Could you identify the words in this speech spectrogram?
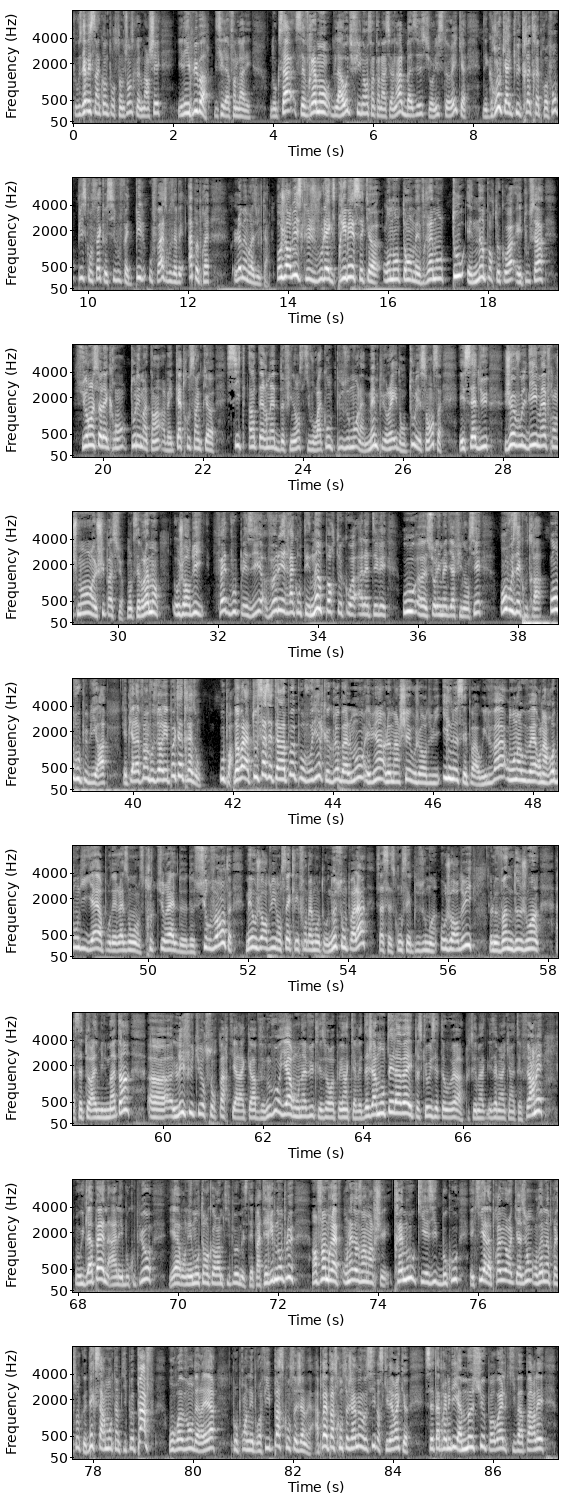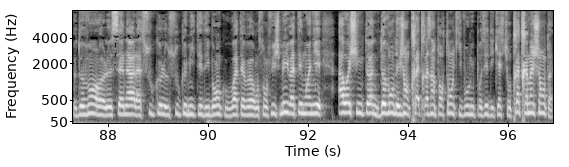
que vous avez 50% de chance que le marché, il est plus bas d'ici la fin de l'année. Donc ça, c'est vraiment de la haute finance internationale basée sur l'historique, des grands calculs très très profonds, puisqu'on sait que si vous faites pile ou face, vous avez à peu près le même résultat. Aujourd'hui, ce que je voulais exprimer, c'est que on entend mais vraiment tout et n'importe quoi et tout ça sur un seul écran tous les matins avec quatre ou cinq euh, sites internet de finance qui vous racontent plus ou moins la même purée dans tous les sens et c'est du je vous le dis mais franchement euh, je suis pas sûr. Donc c'est vraiment aujourd'hui faites-vous plaisir, venez raconter n'importe quoi à la télé ou euh, sur les médias financiers, on vous écoutera, on vous publiera et puis à la fin vous aurez peut-être raison Donc voilà, tout ça c'était un peu pour vous dire que globalement, eh bien, le marché aujourd'hui, il ne sait pas où il va. On a ouvert, on a rebondi hier pour des raisons structurelles de, de survente, mais aujourd'hui, on sait que les fondamentaux ne sont pas là. Ça, c'est ce qu'on sait plus ou moins aujourd'hui, le 22 juin à 7h30 le matin. Euh, les futurs sont repartis à la cave de nouveau. Hier, on a vu que les Européens qui avaient déjà monté la veille parce qu'ils étaient ouverts, puisque les Américains étaient fermés, ont eu de la peine à aller beaucoup plus haut. Hier, on est monté encore un petit peu, mais c'était pas terrible non plus. Enfin bref, on est dans un marché très mou qui hésite beaucoup et qui, à la première occasion, on donne l'impression que dès que ça remonte un petit peu, paf, on revend derrière pour prendre les profits parce qu'on sait jamais. Après, parce qu'on sait jamais aussi, parce qu'il est vrai que cet après-midi, il y a Monsieur Powell qui va parler devant euh, le Sénat, sous le sous-comité des banques ou whatever, on s'en fiche, mais il va témoigner à Washington devant des gens très très importants qui vont lui poser des questions très très méchantes,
